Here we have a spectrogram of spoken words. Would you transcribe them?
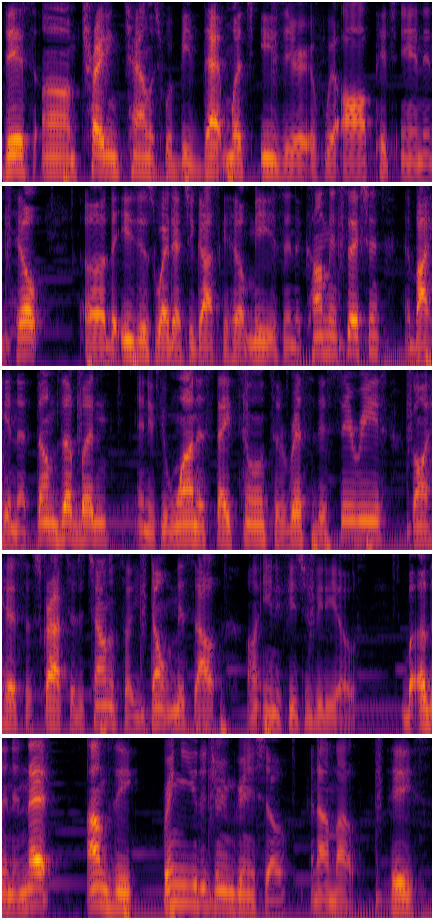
this um, trading challenge would be that much easier if we all pitch in and help. Uh, the easiest way that you guys can help me is in the comment section and by hitting that thumbs up button. And if you want to stay tuned to the rest of this series, go ahead and subscribe to the channel so you don't miss out on any future videos. But other than that, I'm Zeke, bringing you the Dream Green Show, and I'm out. Peace.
